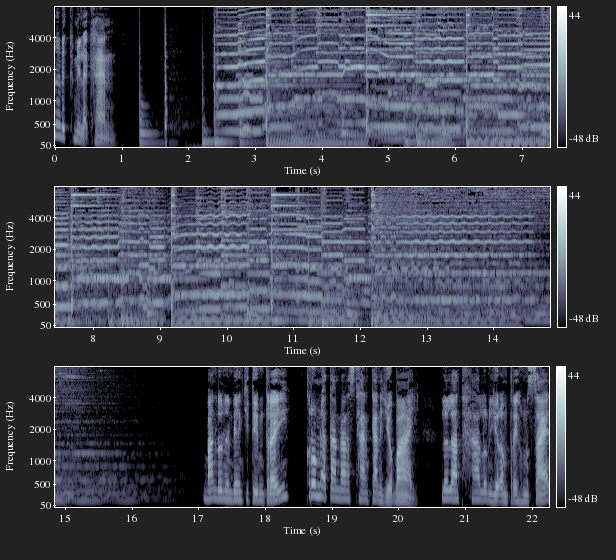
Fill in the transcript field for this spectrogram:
នៅនឹងគ្មានលក្ខខណ្ឌ បានលោកនាងជាទីមត្រីក្រុមអ្នកតាមដានស្ថានភាពនយោបាយលើកឡើងថាលោកនាយករដ្ឋមន្ត្រីហ៊ុនសែន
